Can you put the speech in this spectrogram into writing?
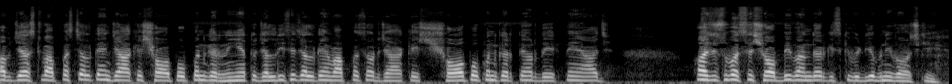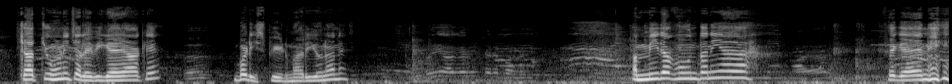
अब जस्ट वापस चलते हैं, जाके शॉप ओपन करनी है तो जल्दी से चलते हैं वापस और जाके शॉप ओपन करते हैं और देखते हैं आज। आज सुबह से शॉप भी बंद है और किसकी वीडियो बनी वॉच की। चाचू हुणी चले भी गए आके? बड़ी स्पीड मारी उन्होंने। अम्मी का फ़ोन तो नहीं आया? फिर गए नहीं?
